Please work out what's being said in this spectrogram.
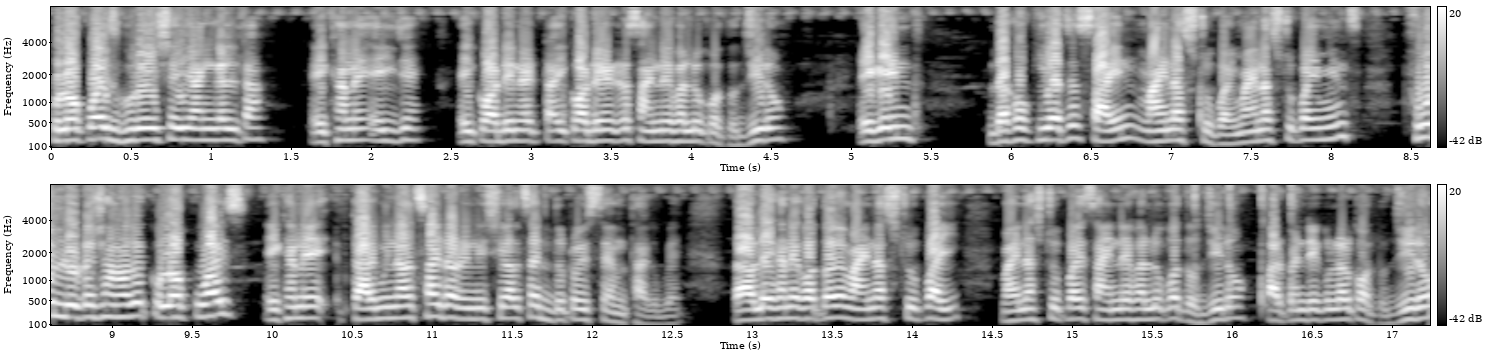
ক্লকওয়াইজ ঘুরে এসে এই অ্যাঙ্গেলটা এইখানে এই যে, এই কোঅর্ডিনেটটা এই কোঅর্ডিনেটের সাইনের ভ্যালু কত? জিরো এগেইন দেখো কি আছে? Sine minus two pi minus two pi means full rotation হবে ক্লকওয়াইজ এখানে টার্মিনাল সাইড আর ইনিশিয়াল সাইড দুটোই সেম থাকবে। তাহলে এখানে কত হবে? Minus two pi minus two pi সাইনের ভ্যালু কত? জিরো পারপেন্ডিকুলার কত? জিরো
